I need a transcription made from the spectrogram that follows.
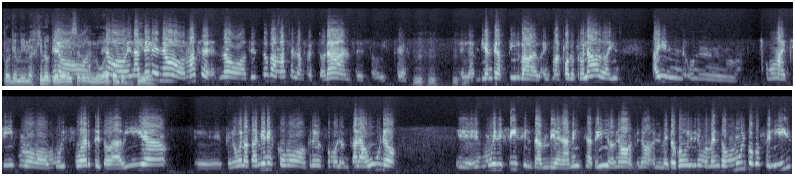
porque me imagino que debe ser un lugar competitivo. No, en la tele no, más no, te toca más en los restaurantes eso, ¿viste? El ambiente hostil va, es más por otro lado, hay hay un, un machismo muy fuerte todavía, eh, pero bueno, también es como, creo que es como lo encara uno, eh, es muy difícil también, a mí ya te digo, no, no, me tocó vivir un momento muy poco feliz,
